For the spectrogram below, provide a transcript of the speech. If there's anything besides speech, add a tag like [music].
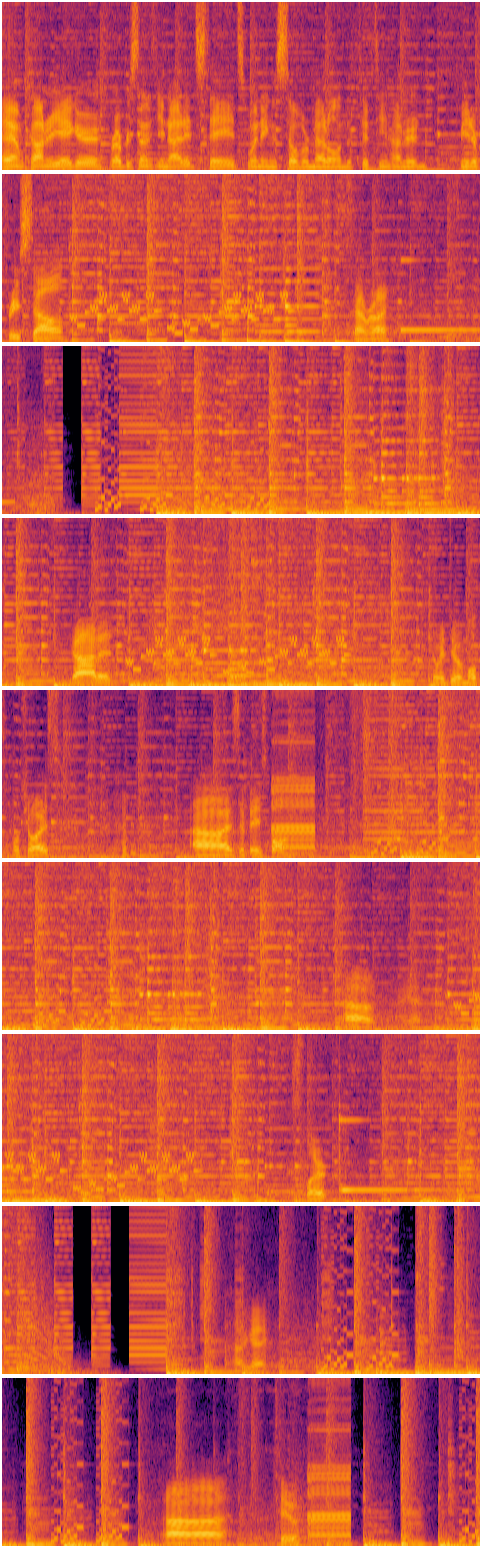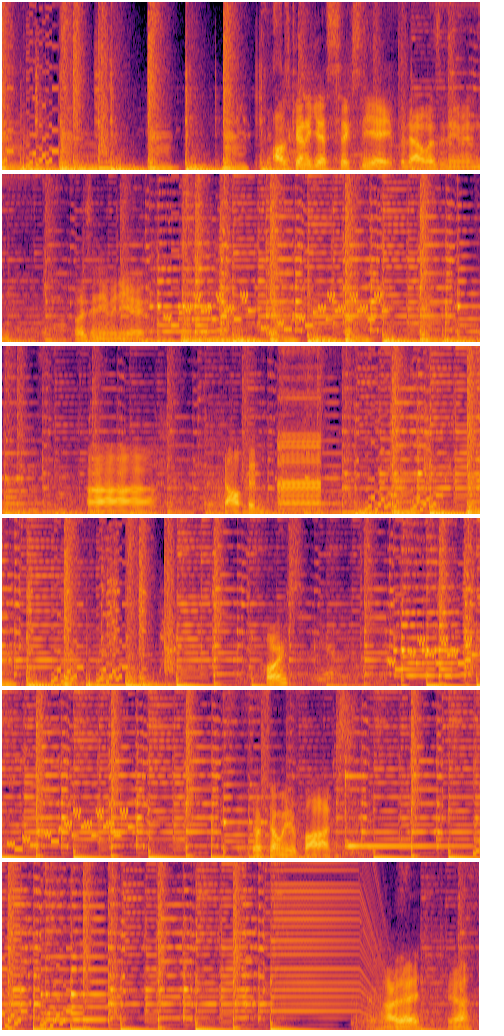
Hey, I'm Connor Jaeger, represent the United States, winning a silver medal in the 1500 meter freestyle. Samurai. Got it. Can we do a multiple choice? [laughs] uh, is it baseball? Oh, okay. Okay. Uh, two? I was gonna guess 68, but that wasn't even, wasn't even here. Uh, dolphin? Horse? Don't tell me a box. Are they? Yeah?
